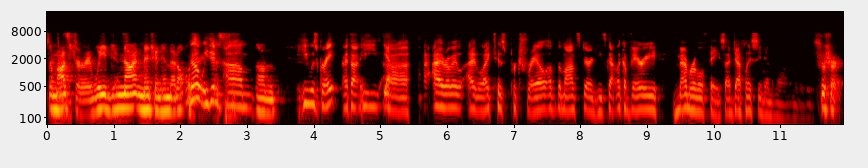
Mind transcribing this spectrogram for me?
The monster, and we did not mention him at all. No, we didn't. Um, Um, he was great. I thought he, Yeah. uh, I really, I liked his portrayal of the monster, and he's got like a very memorable face. I've definitely seen him in a lot of movies. for sure.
